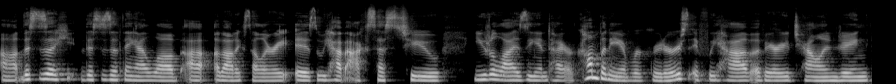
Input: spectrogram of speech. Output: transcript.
uh, this is a this is a thing I love uh, about Xelerate is we have access to utilize the entire company of recruiters if we have a very challenging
